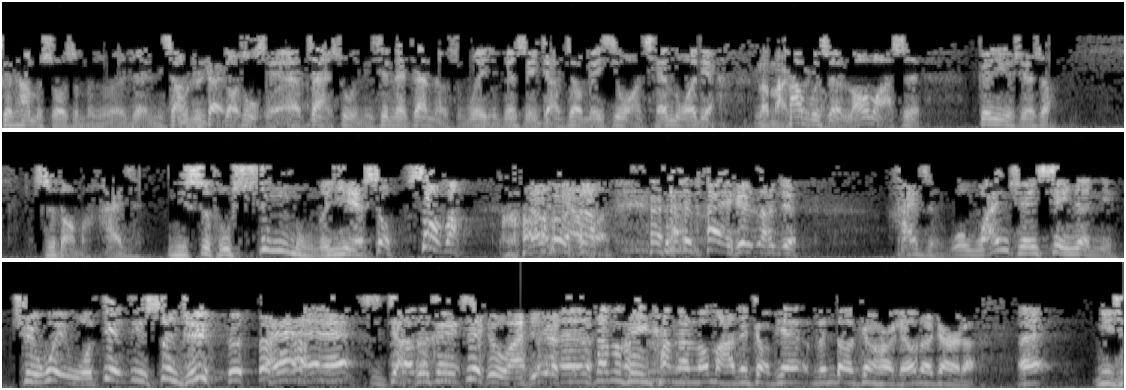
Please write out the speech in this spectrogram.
跟他们说什么什么，你上去告诉谁战术，你现在站到什么位置，跟谁讲，叫梅西往前挪点。老马他不是，老马是跟一个学生。知道吗，孩子？你是头凶猛的野兽，上吧！再派一个上去，孩子，我完全信任你，去为我奠定胜局。哎哎哎，讲的是这个玩意儿。咱们可以看看老马的照片，文道正好聊到这儿了。哎，你瞧，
